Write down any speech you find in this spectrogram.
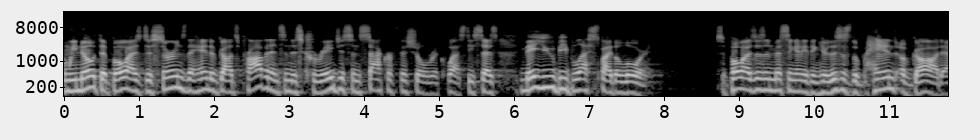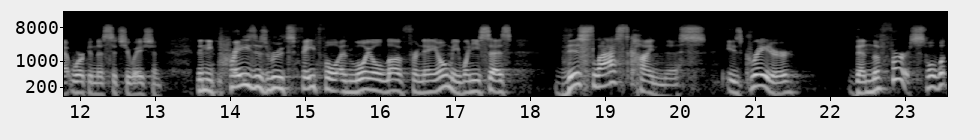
And we note that Boaz discerns the hand of God's providence in this courageous and sacrificial request. He says, May you be blessed by the Lord. So Boaz isn't missing anything here. This is the hand of God at work in this situation. Then he praises Ruth's faithful and loyal love for Naomi when he says, This last kindness is greater than the first. Well, what,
